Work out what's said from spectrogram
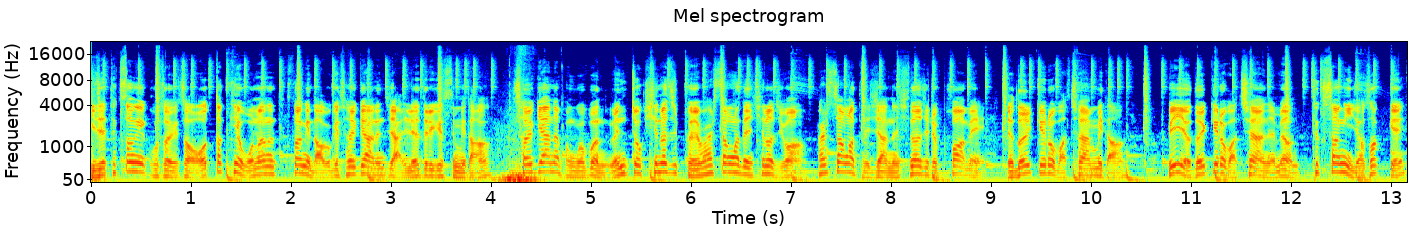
이제 특성의 고서에서 어떻게 원하는 특성이 나오게 설계하는지 알려드리겠습니다. 설계하는 방법은 왼쪽 시너지표에 활성화된 시너지와 활성화되지 않은 시너지를 포함해 8개로 맞춰야 합니다. 왜 8개로 맞춰야 하냐면 특성이 6개,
